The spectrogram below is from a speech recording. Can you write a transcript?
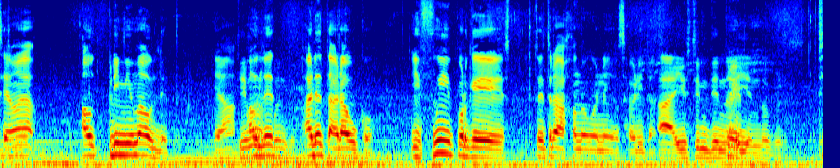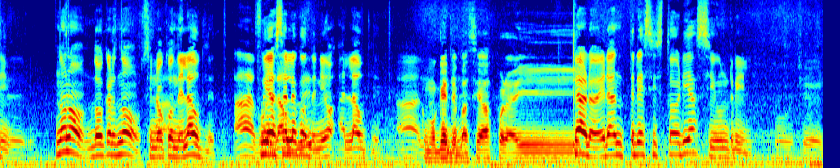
se llama Out- Premium Outlet. ¿ya? Outlet, Arauco. Y fui porque estoy trabajando con ellos ahorita. Ah, ellos tienen tienda Sí. ahí en Dockers. Sí. No, no, Dockers no, sino Ah. con el outlet. Ah, con Fui a el hacerle outlet. contenido al outlet. Ah, Como no. que te paseabas por ahí. Claro, eran tres historias y un reel. Oh, chévere.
